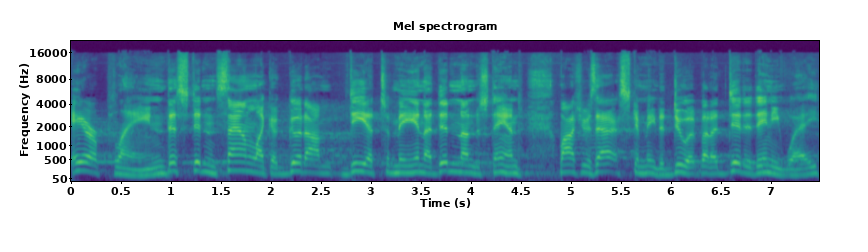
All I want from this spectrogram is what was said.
airplane. This didn't sound like a good idea to me, and I didn't understand why she was asking me to do it, but I did it anyway.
